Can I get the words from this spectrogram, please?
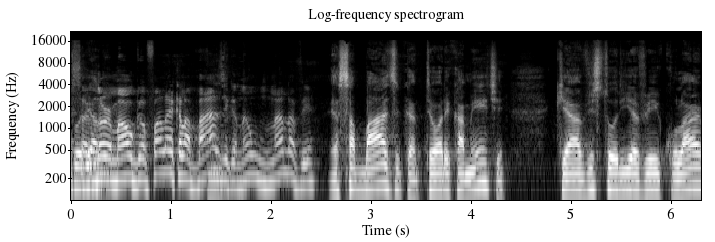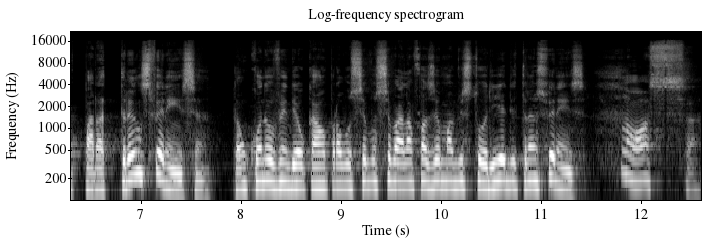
vistoria normal que eu falo é aquela básica? Não, nada a ver. essa básica, teoricamente, que é a vistoria veicular para transferência. Então, quando eu vender o carro para você, você vai lá fazer uma vistoria de transferência. Nossa.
